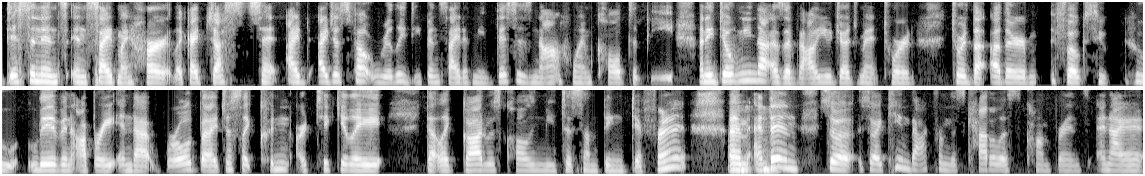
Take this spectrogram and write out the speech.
dissonance inside my heart. Like i just said i i just felt really deep inside of me this is not who i'm called to be. And i don't mean that as a value judgment toward toward the other folks who who live and operate in that world but i just like couldn't articulate that like god was calling me to something different um mm-hmm. and then so so i came back from this catalyst conference and i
